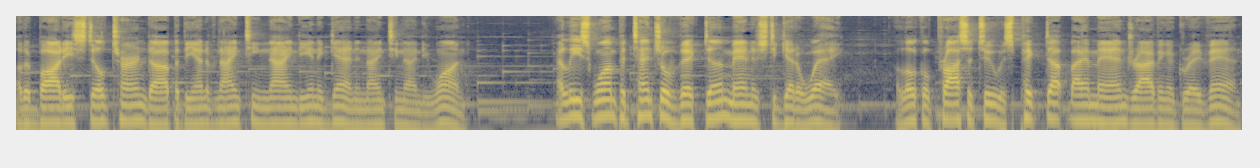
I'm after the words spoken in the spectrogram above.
Other bodies still turned up at the end of 1990 and again in 1991. At least one potential victim managed to get away. A local prostitute was picked up by a man driving a gray van.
